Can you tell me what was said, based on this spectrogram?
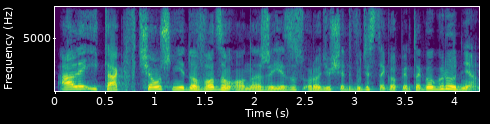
ale i tak wciąż nie dowodzą one, że Jezus urodził się 25 grudnia.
